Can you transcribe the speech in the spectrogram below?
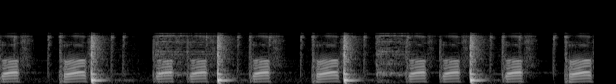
puff, puff, puff, puff, puff, puff, puff, puff, puff, puff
